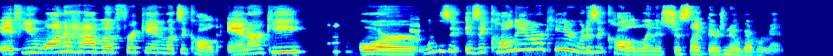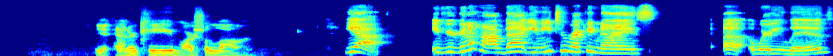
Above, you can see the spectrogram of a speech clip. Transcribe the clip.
if you want to have a freaking what's it called, anarchy, or what is it? Is it called anarchy, or what is it called when it's just like there's no government? Yeah, anarchy, martial law. Yeah, if you're gonna have that, you need to recognize uh, where you live,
